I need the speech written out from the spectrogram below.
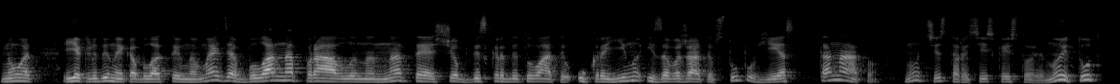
ну от і як людина, яка була активна в медіа, була направлена на те, щоб дискредитувати Україну і заважати вступу в ЄС та НАТО. Ну, чиста російська історія. Ну і тут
